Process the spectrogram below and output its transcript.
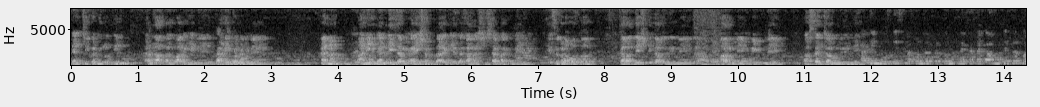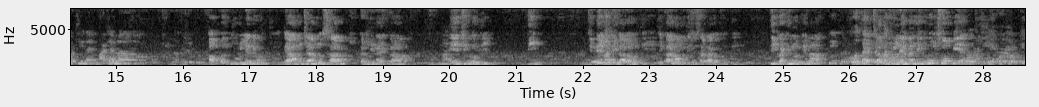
त्यांची कठीण होती ना. त्यांना तलवार घेणे गाडी बनवणे है ना? आणि त्यांनी जर काही शब्द ऐकले तर काना शिसा टाकणे हे सगळं होतं. त्याला देश टिकाला देणे त्याला मारणे पिटणे रस्त्यात चालवून देणे. साधी मूर्ती स्थापन जर करतो म्हटलं एखाद्या गावामध्ये तर कठीण आहे. माझ्या ना आपण तुलनेने म्हणतो. त्यांच्यानुसार कठीण आहे का? ते जी होती ती जी देश निकाला होती जी कानामध्ये शिसा टाकत होती ती कठीण होती ना? त्याच्या तुलनेनं ही खूप सोपी आहे.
